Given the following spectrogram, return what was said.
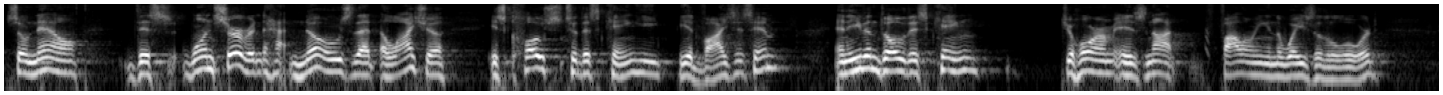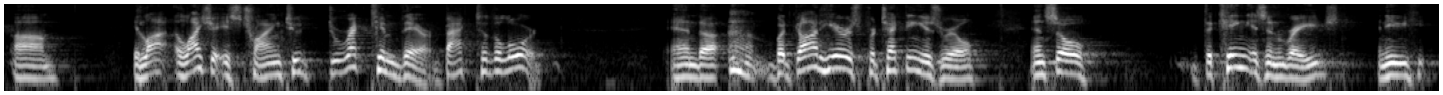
So now, this one servant ha- knows that Elisha is close to this king. He, he advises him. And even though this king, Jehoram, is not following in the ways of the Lord, um, Eli- Elisha is trying to direct him there, back to the Lord. And, uh, but God here is protecting Israel. And so the king is enraged, and he, he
